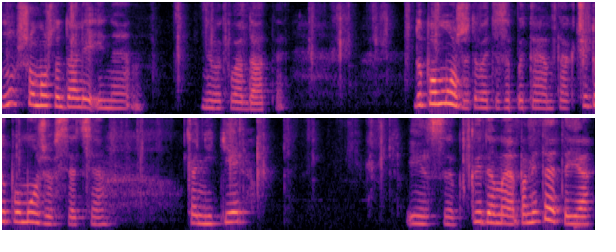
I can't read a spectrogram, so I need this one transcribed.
Ну, що можна далі і не, не викладати. Допоможе, давайте запитаємо так, чи допоможе вся ця канітель із вкидами. Пам'ятаєте, я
